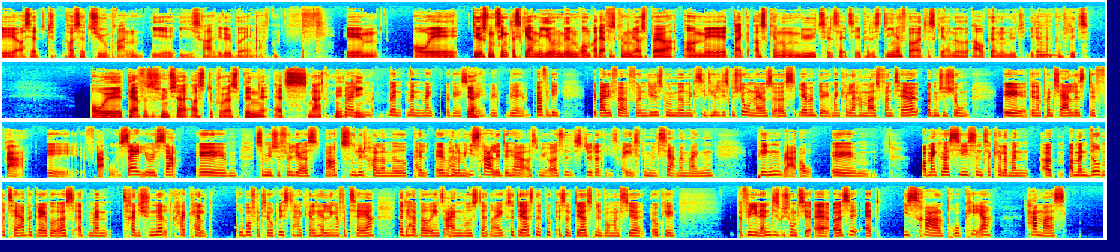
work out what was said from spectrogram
øh, og sat, påsat 20 brænde i, øh, i Israel i løbet af en aften. Øhm, og øh, det er jo sådan nogle ting, der sker med jævne mellemrum, og derfor kan man jo også spørge, om øh, der ikke også skal nogle nye tiltag til Palæstina, for at der sker noget afgørende nyt i den her Mm. konflikt. Og øh, derfor så synes jeg også, det kunne være spændende at snakke med Men, en. men, men, men, okay, sorry. Ja. Vi, vi, bare fordi, det er bare lige for at få en lille smule med. Man kan sige, at hele diskussionen er jo så også, ja, man, bliver, man kalder Hamas for en terrororganisation. Øh, den er på en terrorliste fra, øh, fra USA jo især, øh, som jo selvfølgelig også meget tydeligt holder med, pal- øh, holder med Israel i det her, og som jo også støtter det israelske militær med mange penge hvert år. Øh, og man kan også sige, sådan, så kalder man, og, og man ved med terrorbegrebet også, at man traditionelt har kaldt grupper for terrorister, har kaldt handlinger for terror, når det har været ens egen modstander. Ikke? Så det er også net, altså, det er også net, hvor man siger, okay, fordi en anden diskussion siger, er også, at Israel provokerer Hamas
